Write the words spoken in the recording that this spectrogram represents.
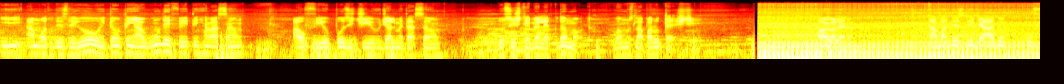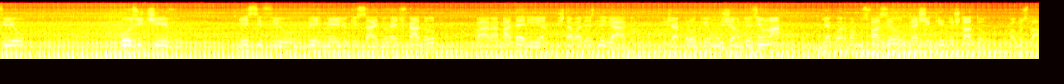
e a moto desligou, então tem algum defeito em relação ao fio positivo de alimentação do sistema elétrico da moto. Vamos lá para o teste. Ó galera, estava desligado o fio positivo, esse fio vermelho que sai do retificador para a bateria, estava desligado. Já coloquei um jumpzinho lá e agora vamos fazer o teste aqui do estator. Vamos lá.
